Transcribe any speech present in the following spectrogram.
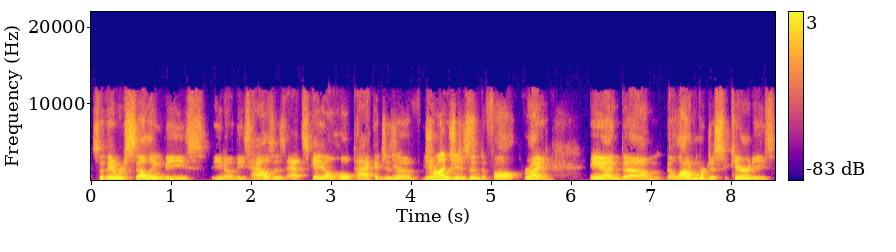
So they were selling these, you know, these houses at scale, whole packages of you know, mortgages in default, right? And um, a lot of them were just securities.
